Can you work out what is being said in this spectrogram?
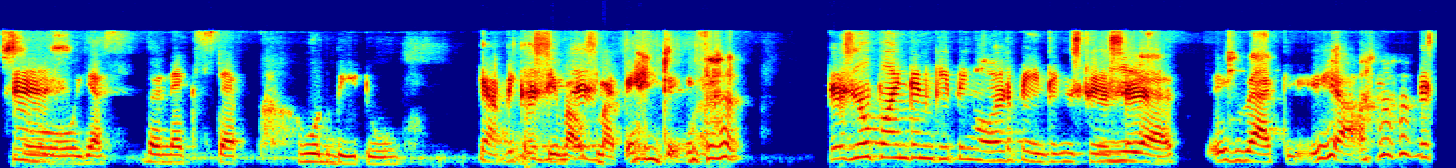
so mm. yes the next step would be to yeah because give out my paintings there's no point in keeping all the paintings to yourself yes exactly yeah just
